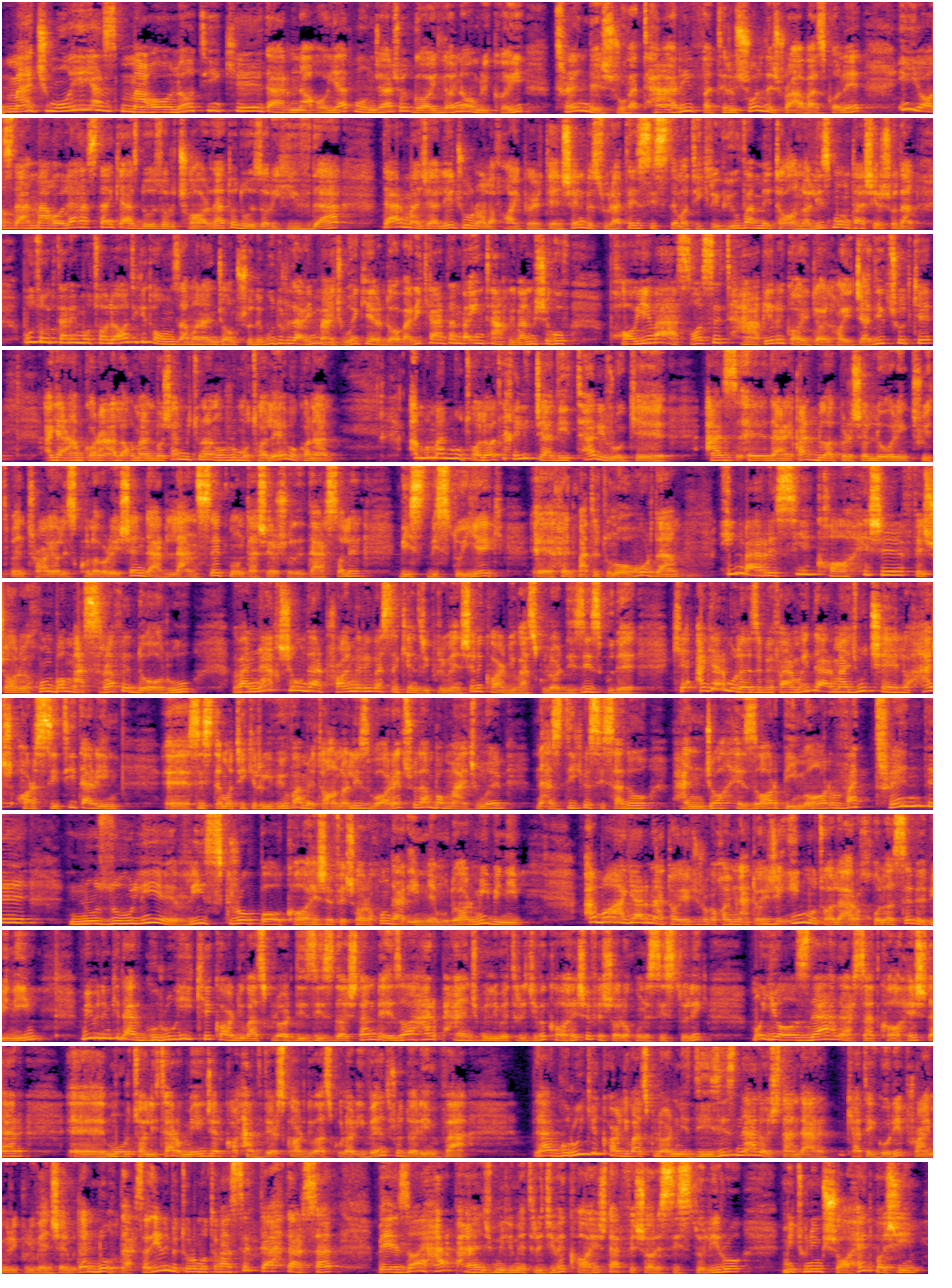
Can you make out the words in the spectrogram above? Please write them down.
مجموعه از مقالاتی که در نهایت منجر شد guideline آمریکایی trend ش رو و تعریف و threshold ش رو عوض کنه این 11 مقاله هستن که از 2014 تا 2017 در مجله Journal of Hypertension به صورت systematic review و meta-analysis منتشر شدن بزرگترین مطالعاتی که تا اون زمان انجام شده بود رو در این مجموعه گردآوری کردن و این تقریبا میشه گفت پایه و اساس تغییر guideline های جدید شد که اگر همکاران علاقمند باشن می‌تونن اون رو مطالعه بکنن. اما من مطالعات خیلی جدیدتری رو که از در حقیقت Blood Pressure Lowering Treatment Trialists Collaboration در Lancet منتشر شده. در سال 2021 خدمتتون آوردم. این بررسی کاهش فشار خون با مصرف دارو و نقش اون در primary و secondary prevention cardiovascular disease بوده که اگر ملاحظه بفرمایید در مجموع 48 RCT در این systematic review و meta-analysis وارد شدن با مجموعه نزدیک به 350 هزار بیمار و trend نزولی ریسک رو با کاهش فشار خون در این نمودار می‌بینیم. اما اگر نتایج رو بخوایم نتایج این مطالعه رو خلاصه ببینیم می‌بینیم که در گروهی که cardiovascular disease داشتن به ازای هر 5 میلیمتر جیوه کاهش فشار خون سیستولیک ما 11 درصد کاهش در mortality و major adverse cardiovascular event رو داریم و در گروهی که cardiovascular disease نداشتن در category primary prevention بودن 9 درصد. یعنی به طور متوسط 10 درصد. به ازای هر 5 میلیمتر جیوه کاهش در فشار سیستولی رو می‌تونیم شاهد باشیم.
